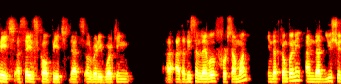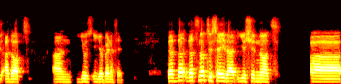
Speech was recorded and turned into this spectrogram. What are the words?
pitch a sales call pitch that's already working uh, at a decent level for someone in that company and that you should adopt and use in your benefit that, that that's not to say that you should not uh,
